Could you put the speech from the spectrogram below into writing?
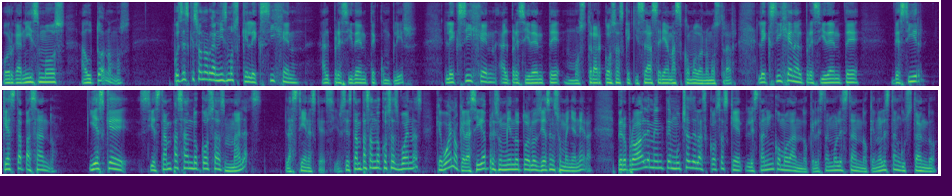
organismos autónomos? Pues es que son organismos que le exigen al presidente cumplir le exigen al presidente mostrar cosas que quizás sería más cómodo no mostrar. Le exigen al presidente decir qué está pasando. Y es que si están pasando cosas malas, las tienes que decir. Si están pasando cosas buenas, qué bueno, que las siga presumiendo todos los días en su mañanera. Pero probablemente muchas de las cosas que le están incomodando, que le están molestando, que no le están gustando,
